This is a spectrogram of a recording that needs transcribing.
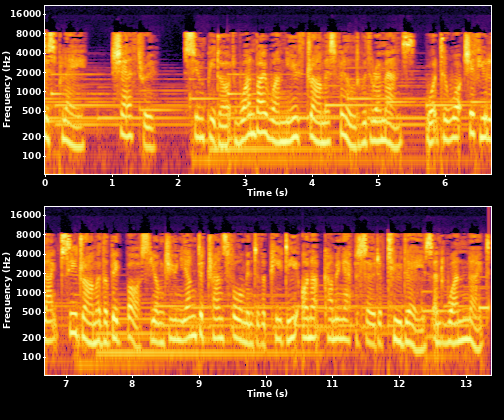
Display. Sharethrough. Soompi. One by one youth dramas filled with romance. What to watch if you liked C-drama The Big Boss Jung Joon Young to transform into the PD on upcoming episode of Two Days and One Night.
